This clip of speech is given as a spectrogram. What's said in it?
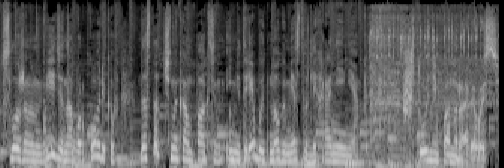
В сложенном виде набор ковриков достаточно компактен и не требует много места для хранения. Что не понравилось?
